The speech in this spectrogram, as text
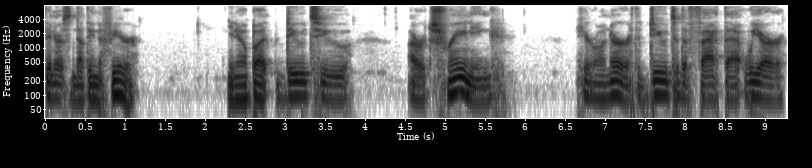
then there's nothing to fear. You know, but due to our training here on earth, due to the fact that we are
